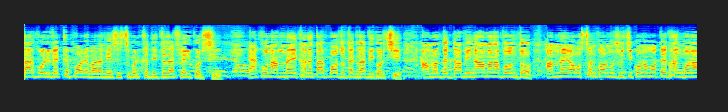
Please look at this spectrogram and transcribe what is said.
তার পরিপ্রেক্ষে পরের বার আমি এসএসসি পরীক্ষা দিতে যা ফেল করছি এখন আমরা এখানে তার পদত্যাগ দাবি করছি আমাদের দাবি না মানা পর্যন্ত আমরা এই অবস্থান কর্মসূচি কোনো মতে ভাঙবো না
